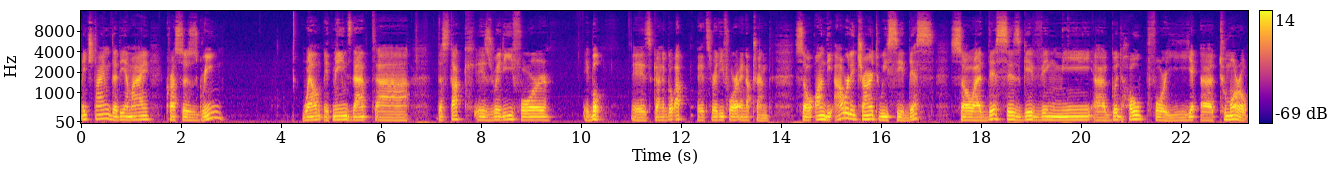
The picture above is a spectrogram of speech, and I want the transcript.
Each time the DMI crosses green, well, it means that uh, the stock is ready for a bull. It's gonna go up. It's ready for an uptrend. So on the hourly chart, we see this. So uh, this is giving me uh, good hope for uh, tomorrow.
